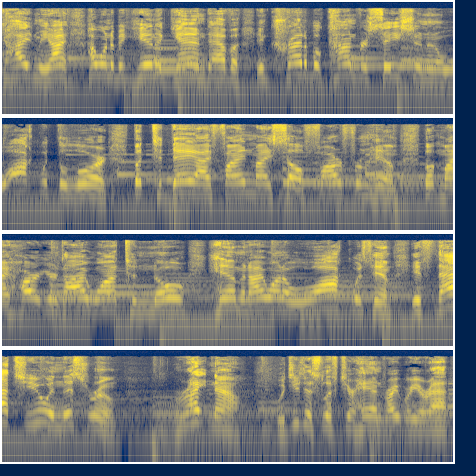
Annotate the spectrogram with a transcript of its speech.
guide me. I, I want to begin again to have an incredible conversation and a walk with the Lord. But today, I find myself far from Him. But my heart yearns. I want to know Him and I want to walk with Him. If that's you in this room, right now, would you just lift your hand right where you're at?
